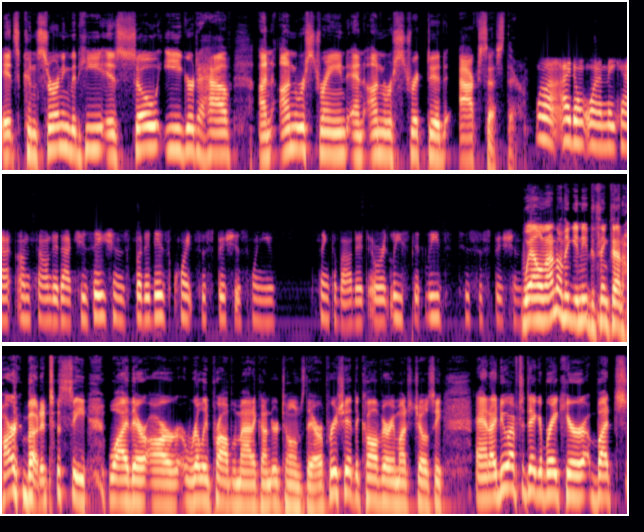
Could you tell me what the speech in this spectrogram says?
it's concerning that he is so eager to have an unrestrained and unrestricted access there. Well, I don't want to make a- unfounded accusations, but it is quite suspicious when you think about it, or at least it leads to suspicion. Well, and I don't think you need to think that hard about it to see why there are really problematic undertones there. Appreciate the call very much, Josie. And I do have to take a break here, but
